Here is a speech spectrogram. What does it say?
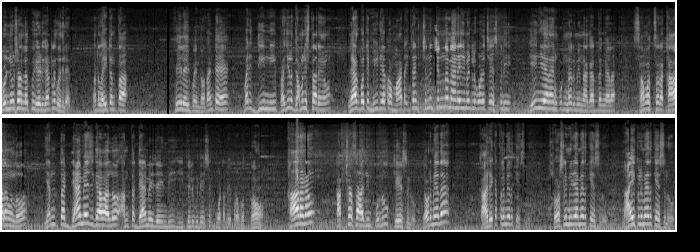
రెండు నిమిషాలు ఎక్కువ ఏడు గంటలకు వదిలేదు అంటే లైట్ అంతా ఫెయిల్ అయిపోయిన తర్వాత. అంటే మరి దీన్ని ప్రజలు గమనిస్తారేమో? లేకపోతే మీడియాతో మాట ఇట్లాంటి చిన్న చిన్న మేనేజ్మెంట్లు కూడా చేసుకుని ఏం చేయాలనుకుంటున్నారు మీరు? నాకు అర్థం కాల. సంవత్సర కాలంలో ఎంత డ్యామేజ్ కావాలో అంత డ్యామేజ్ అయింది ఈ తెలుగుదేశం కూటమి ప్రభుత్వం. కారణం కక్ష సాధింపులు కేసులు. ఎవరి మీద? కార్యకర్తల మీద కేసులు. సోషల్ మీడియా మీద కేసులు. నాయకుల మీద కేసులు.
